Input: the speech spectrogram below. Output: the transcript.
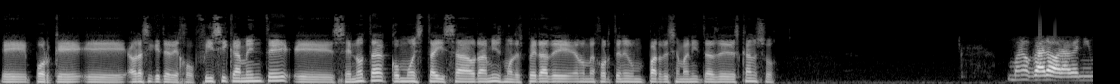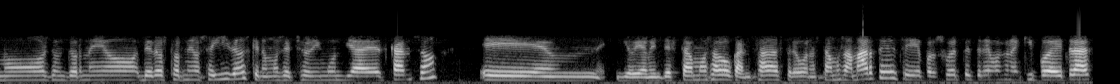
eh, porque eh, ahora sí que te dejo. Físicamente, eh, ¿se nota cómo estáis ahora mismo? ¿Le espera de a lo mejor tener un par de semanitas de descanso? Bueno, claro, ahora venimos de un torneo, de dos torneos seguidos, que no hemos hecho ningún día de descanso eh, y obviamente estamos algo cansadas, pero bueno, estamos a martes. Eh, por suerte tenemos un equipo detrás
